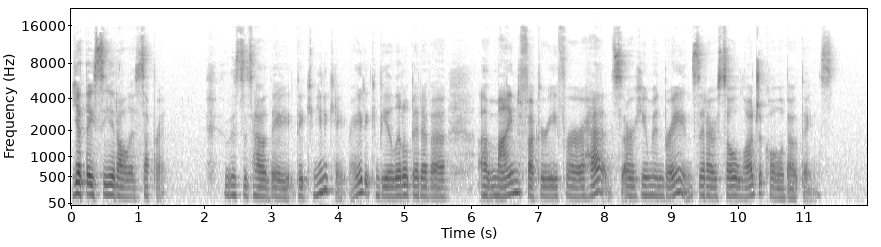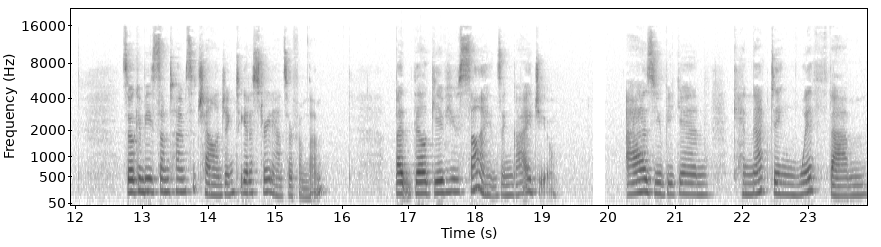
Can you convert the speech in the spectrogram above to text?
yet they see it all as separate this is how they, they communicate, right? It can be a little bit of a, a mind fuckery for our heads, our human brains that are so logical about things. So it can be sometimes challenging to get a straight answer from them, but they'll give you signs and guide you. As you begin connecting with them,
